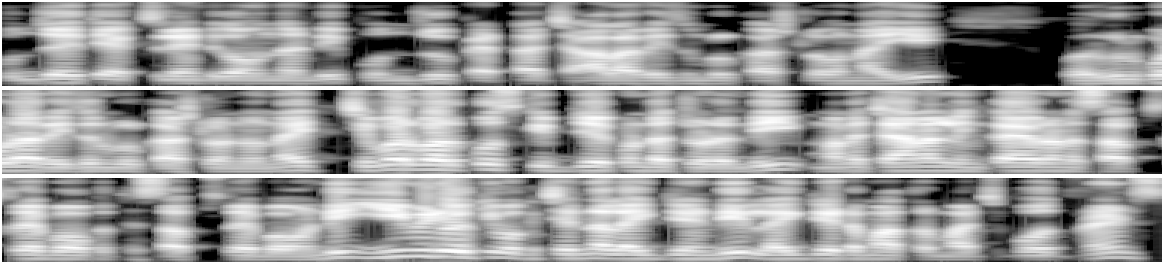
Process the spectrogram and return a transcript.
పుంజు అయితే ఎక్సలెంట్గా ఉందండి. పుంజు పెట్ట చాలా రీజనబుల్ కాస్ట్లో ఉన్నాయి. వరుగులు కూడా రీజనబుల్ కాస్ట్లోనే ఉన్నాయి. చివరి వరకు స్కిప్ చేయకుండా చూడండి. మన ఛానల్ ఇంకా ఎవరైనా సబ్స్క్రైబ్ అవ్వకపోతే సబ్స్క్రైబ్ అవ్వండి. ఈ వీడియోకి ఒక చిన్న లైక్ చేయండి. లైక్ చేయడం మాత్రం మర్చిపోవద్దు ఫ్రెండ్స్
